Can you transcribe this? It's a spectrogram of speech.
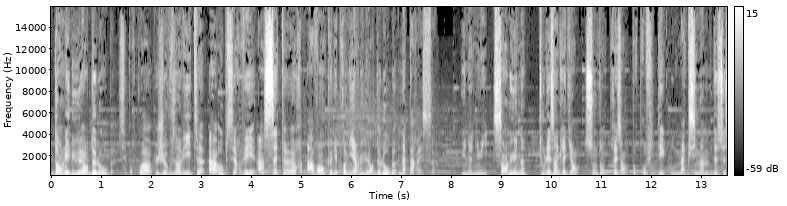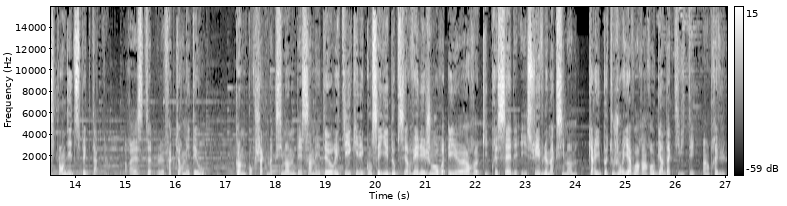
dans les lueurs de l'aube. C'est pourquoi je vous invite à observer à 7h avant que les premières lueurs de l'aube n'apparaissent. Une nuit sans lune, tous les ingrédients sont donc présents pour profiter au maximum de ce splendide spectacle. Reste le facteur météo. Comme pour chaque maximum dessin météoritique, il est conseillé d'observer les jours et heures qui précèdent et suivent le maximum, car il peut toujours y avoir un regain d'activité imprévu.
